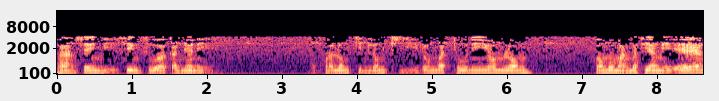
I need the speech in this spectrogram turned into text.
พามเส้งดีซิ่งซัวกันโยนี่แต่พอลงกินหลงขี่หลงวัตถุนิยมหลง ของบมันบ่เที่ยงนี่เอง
